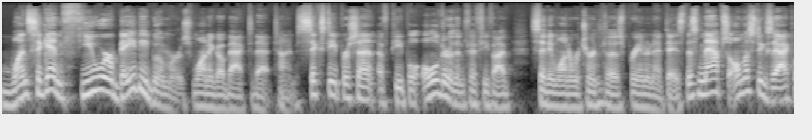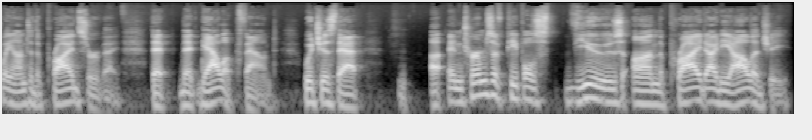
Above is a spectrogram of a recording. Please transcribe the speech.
Once again, fewer baby boomers want to go back to that time. 60% of people older than 55 say they want to return to those pre internet days. This maps almost exactly onto the Pride survey that, that Gallup found, which is that uh, in terms of people's views on the Pride ideology,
